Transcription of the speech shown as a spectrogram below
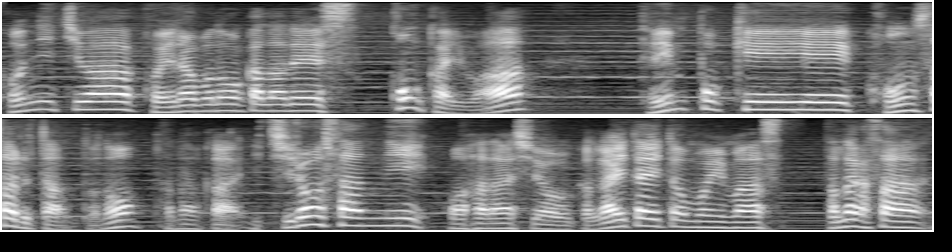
こんにちは、小ラボの岡田です。今回は、店舗経営コンサルタントの田中一郎さんにお話を伺いたいと思います。田中さん、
